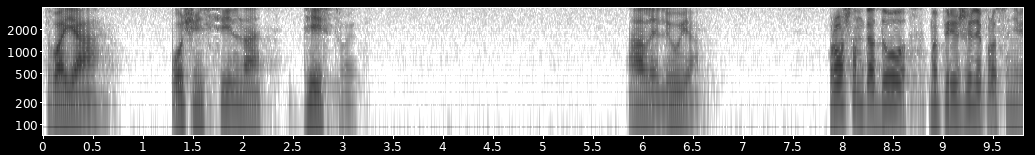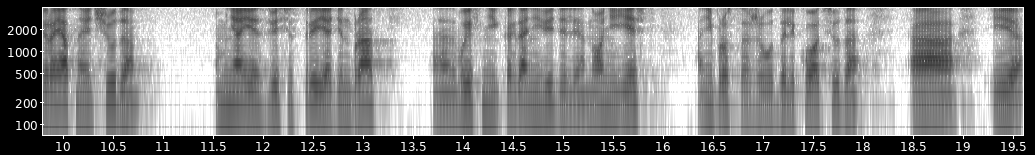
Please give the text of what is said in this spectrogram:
твоя очень сильно действует. Аллилуйя. В прошлом году мы пережили просто невероятное чудо. У меня есть две сестры и один брат. Э, вы их никогда не видели, но они есть. Они просто живут далеко отсюда. А, и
